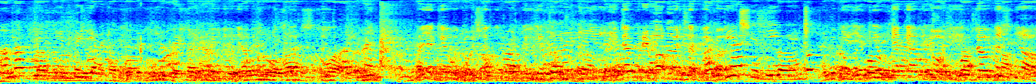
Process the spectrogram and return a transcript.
А нас не сидять. А яке уточнення? Де приймається? Більшість за. Яке уточнення?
